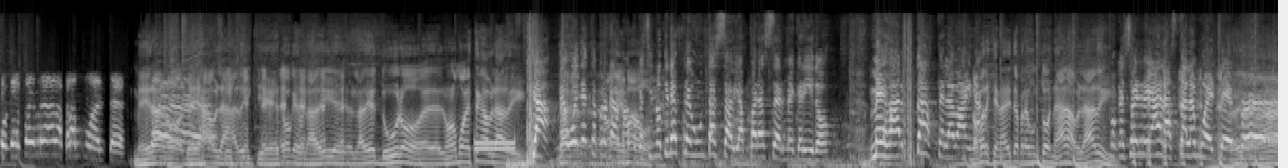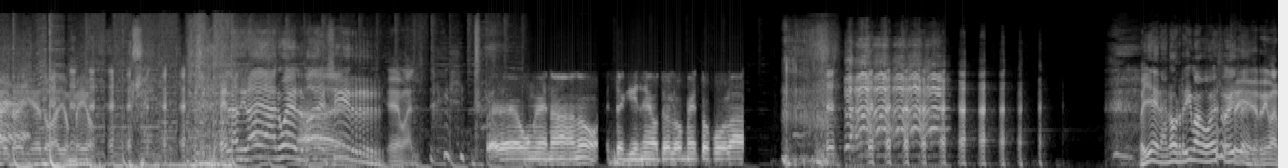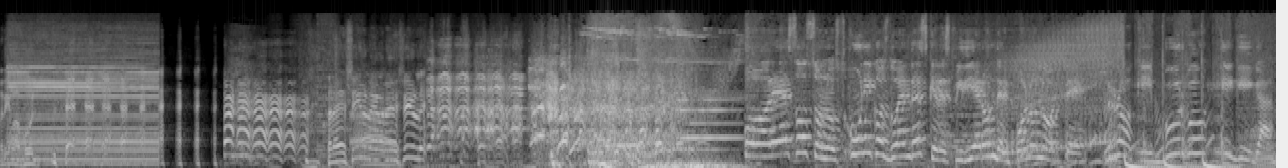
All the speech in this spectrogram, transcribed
Porque soy real hasta la muerte. Mira, no, deja a Vladi quieto, que Vladi, Vladi es duro. eh, No lo molesten a Vladi. Ya, me voy de este programa, porque si no tienes preguntas sabias para hacerme, querido, me hartaste la No, vaina. pero es que nadie te preguntó nada, Vladi. Porque soy real hasta la muerte. Ay, ay, quieto, ay, Dios mío. en la tirada de Anuel va a decir. Qué mal. Eres un enano. Este guineo te lo meto por la. Oye, no rima con eso, Sí, ¿viste? rima, rima, full. Predecible, predecible. Por eso son los únicos duendes que despidieron del Polo Norte. Rocky, Burbu y Giga.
